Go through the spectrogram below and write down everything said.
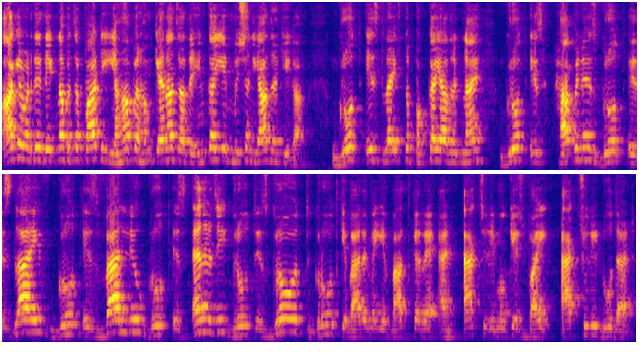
आगे बढ़ते हैं, देखना बच्चा पार्टी, यहाँ पर हम कहना चाहते हैं, इनका ये मिशन याद रखिएगा। ग्रोथ इज़ लाइफ तो पक्का याद रखना है। Growth is happiness growth is life growth is value growth is energy growth is growth growth के बारे में ये बात कर रहे हैं एंड एक्चुअली मुकेश भाई एक्चुअली डू दैट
